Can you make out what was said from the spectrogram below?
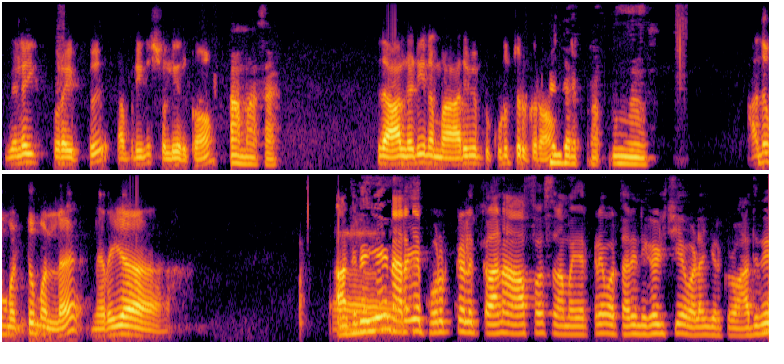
விலை குறைப்பு அப்படின்னு சொல்லியிருக்கோம். ஆமா சார். இது ஆல்ரெடி நம்ம அறிவிப்பு கொடுத்துருக்குறோம். அது மட்டுமல்ல நிறைய அதுலயே நிறைய பொருட்களுக்கான ஆஃபர்ஸ் நம்ம ஏற்கனவே ஒரு தனி நிகழ்ச்சியை வழங்கியிருக்கிறோம். அதுவே.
